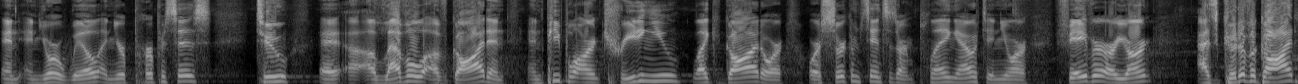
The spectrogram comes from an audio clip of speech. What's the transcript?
and, and your will and your purposes to a, a, level of God and, and people aren't treating you like God or, or circumstances aren't playing out in your favor or you aren't as good of a God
